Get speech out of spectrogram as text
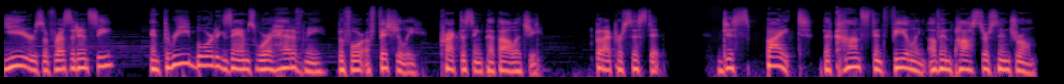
Years of residency and three board exams were ahead of me before officially practicing pathology. But I persisted. Despite the constant feeling of imposter syndrome,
